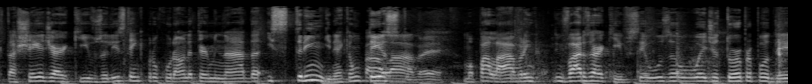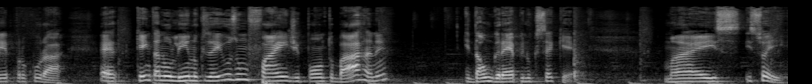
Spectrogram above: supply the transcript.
que tá cheia de arquivos ali, você tem que procurar uma determinada string, né? Que é um texto. Palavra, é. Uma palavra em, em vários arquivos. Você usa o editor para poder procurar. É, quem tá no Linux aí usa um find ponto barra, né? E dá um grep no que você quer. Mas isso aí.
